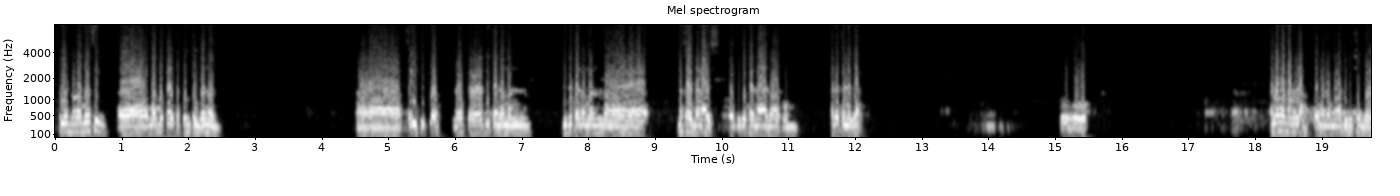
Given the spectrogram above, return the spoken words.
So mga bossing, uh, umabot tayo sa puntong ganun. Ah, sa isip ko, no? Pero di pa naman, di ko pa naman uh, na-finalize. O di ko pa na ano kung ano talaga. So, ano nga lang kung ano mga desisyon mo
